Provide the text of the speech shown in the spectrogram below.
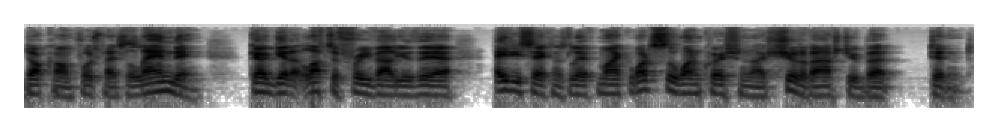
dot com forward slash landing. Go get it. Lots of free value there. 80 seconds left. Mike, what's the one question I should have asked you but didn't?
